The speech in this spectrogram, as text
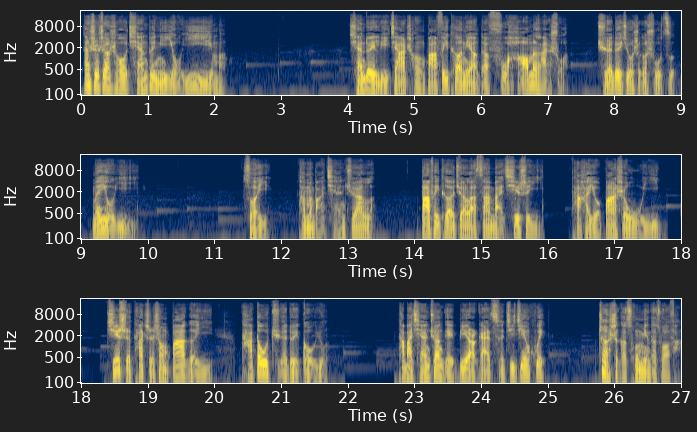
但是这时候钱对你有意义吗？钱对李嘉诚、巴菲特那样的富豪们来说，绝对就是个数字，没有意义。所以，他们把钱捐了。巴菲特捐了三百七十亿，他还有八十五亿。即使他只剩八个亿，他都绝对够用。他把钱捐给比尔盖茨基金会，这是个聪明的做法。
